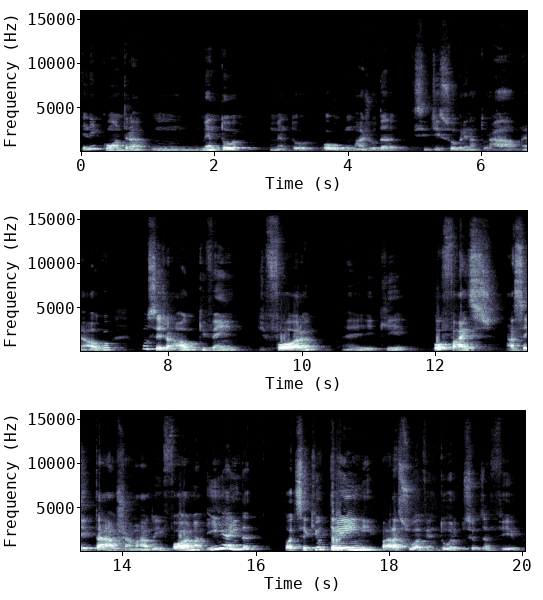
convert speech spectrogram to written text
ele encontra um mentor, um mentor, ou uma ajuda que se diz sobrenatural, né? algo, ou seja, algo que vem de fora né? e que o faz aceitar o chamado, informa e ainda pode ser que o treine para a sua aventura, para o seu desafio.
